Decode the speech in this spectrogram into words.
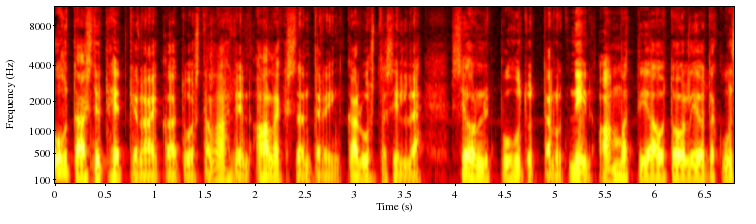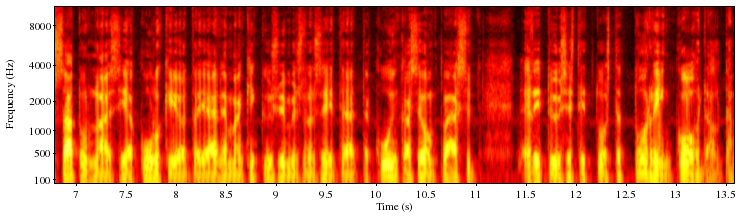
Puhutaan nyt hetken aikaa tuosta Lahden Aleksanterin kadusta, sillä se on nyt puhututtanut niin ammattiautoilijoita kuin satunnaisia kulkijoita ja enemmänkin kysymys on siitä, että kuinka se on päässyt erityisesti tuosta torin kohdalta.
